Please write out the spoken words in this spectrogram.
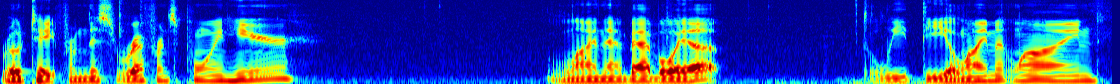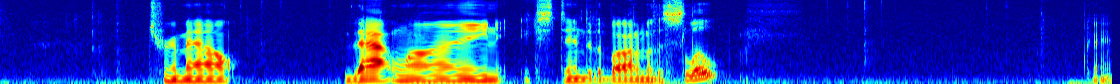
rotate from this reference point here, line that bad boy up, delete the alignment line, trim out that line, extend to the bottom of the slope. Okay.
